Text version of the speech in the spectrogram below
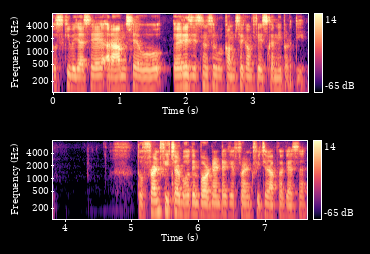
उसकी वजह से आराम से वो एयर रेजिस्टेंस उनको कम से कम फेस करनी पड़ती है। तो फ्रंट फीचर बहुत इंपॉर्टेंट है कि फ्रंट फीचर आपका कैसा है।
